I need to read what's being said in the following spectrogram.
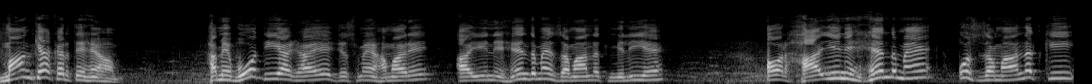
مانگ کیا کرتے ہیں ہم؟ ہمیں وہ دیا جائے جس میں ہمارے آئین ہند میں ضمانت ملی ہے۔ اور آئین ہند میں اس ضمانت کی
